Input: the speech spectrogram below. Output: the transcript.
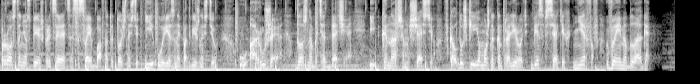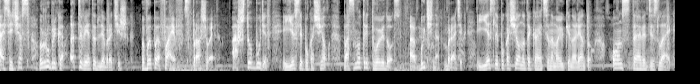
просто не успеешь прицелиться со своей бафнутой точностью и урезанной подвижностью. У оружия должна быть отдача. И к нашему счастью, в колдушке ее можно контролировать без всяких нервов во имя блага. А сейчас рубрика «Ответы для братишек». VP5 спрашивает, а что будет, если Пукачел посмотрит твой видос? Обычно, братик, если Пукачел натыкается на мою киноленту, он ставит дизлайк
